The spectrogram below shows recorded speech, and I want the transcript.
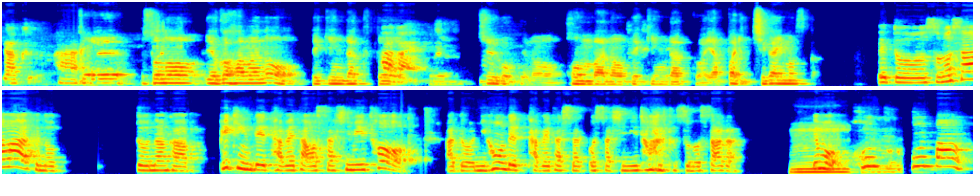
楽。はい。それ、その横浜の北京ダックとは中国の本場の北京ダックはやっぱり違いますか？えっと、その差は、この、となんか、北京で食べたお刺身と、あと日本で食べたさお刺身と、あとその差が。でも、本本番、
